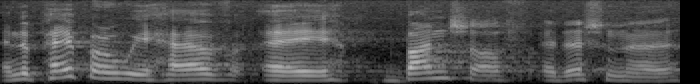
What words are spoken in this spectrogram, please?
In the paper, we have a bunch of additional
